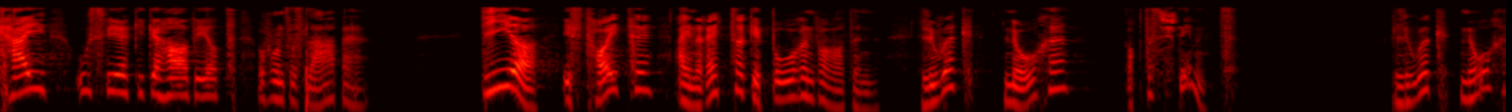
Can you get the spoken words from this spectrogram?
keine Auswirkungen haben wird auf unser Leben. Dir ist heute ein Retter geboren worden. Schau nach, ob das stimmt. Schau nach.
